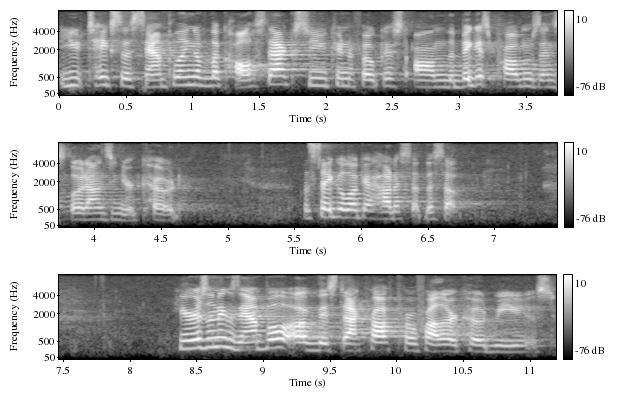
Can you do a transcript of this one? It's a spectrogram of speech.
you, takes a sampling of the call stack so you can focus on the biggest problems and slowdowns in your code. Let's take a look at how to set this up. Here's an example of the StackProf profiler code we used.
